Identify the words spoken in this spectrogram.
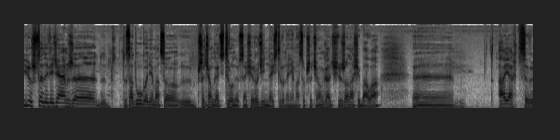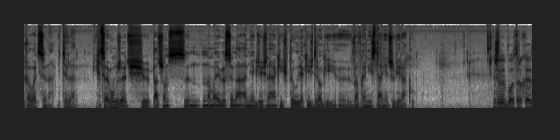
już wtedy wiedziałem, że za długo nie ma co y, przeciągać struny, w sensie rodzinnej struny nie ma co przeciągać. Żona się bała, e, a ja chcę wychować syna i tyle i chcę umrzeć patrząc na mojego syna, a nie gdzieś na jakiś pył jakiejś drogi w Afganistanie czy w Iraku. Żeby było trochę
